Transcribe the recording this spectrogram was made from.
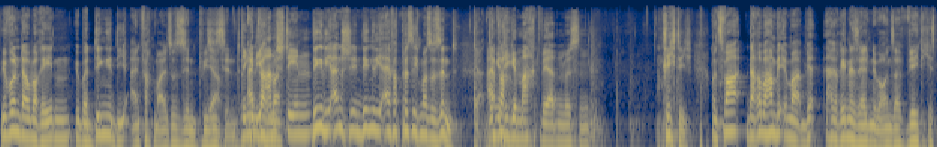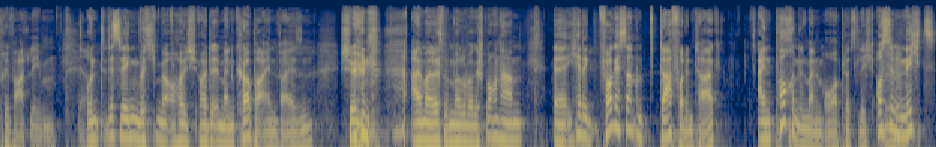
Wir wollen darüber reden, über Dinge, die einfach mal so sind, wie Ja. sie sind. Dinge, die einfach mal- anstehen. Dinge, die anstehen, Dinge, die einfach plötzlich mal so sind. ja, Dinge, einfach, die gemacht werden müssen. Richtig. Und zwar, darüber haben wir immer, wir reden ja selten über unser wirkliches Privatleben. Und deswegen möchte ich mir euch heute in meinen Körper einweisen. Schön einmal, dass wir mal darüber gesprochen haben. Äh, ich hatte vorgestern und davor den Tag ein Pochen in meinem Ohr plötzlich. Aus Mhm. dem Nichts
